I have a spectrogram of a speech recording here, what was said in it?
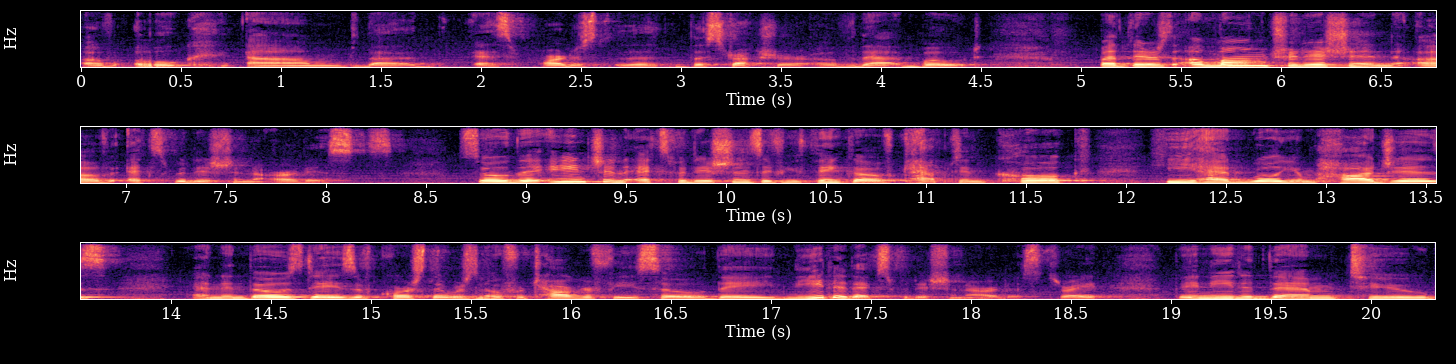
of oak um, the, as part of the, the structure of that boat. But there's a long tradition of expedition artists. So the ancient expeditions, if you think of Captain Cook, he had William Hodges. And in those days, of course, there was no photography, so they needed expedition artists, right? They needed them to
